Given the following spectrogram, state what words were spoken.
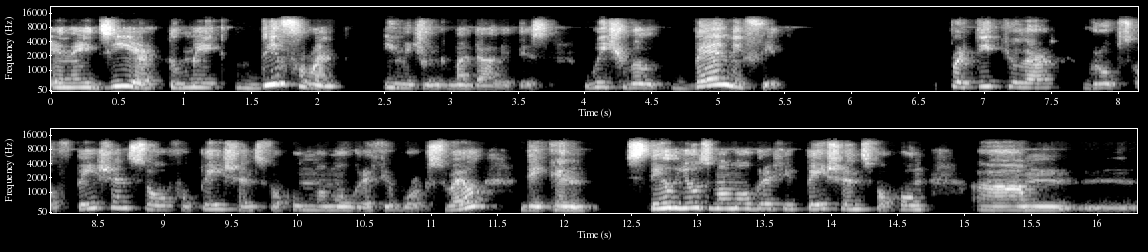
an idea to make different imaging modalities, which will benefit particular groups of patients. So for patients for whom mammography works well, they can still use mammography. Patients for whom um,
